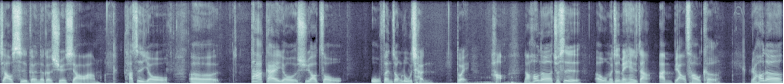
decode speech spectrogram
教室跟那个学校啊，它是有呃大概有需要走五分钟路程，对。好，然后呢，就是呃，我们就是每天就这样按表操课，然后呢，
